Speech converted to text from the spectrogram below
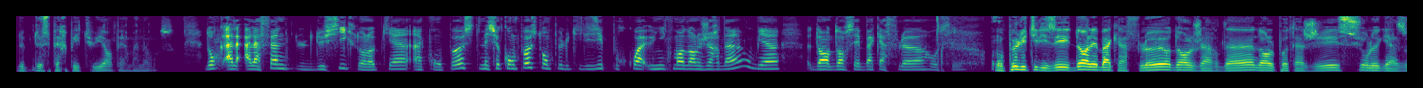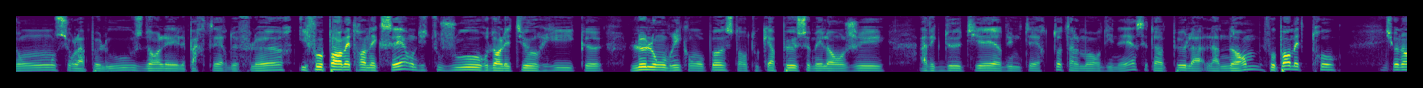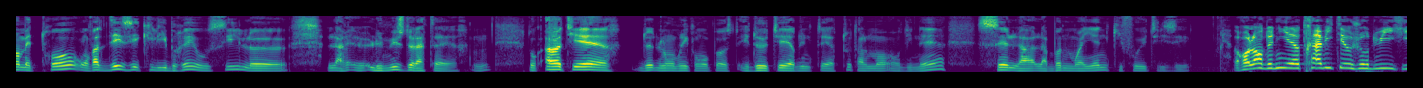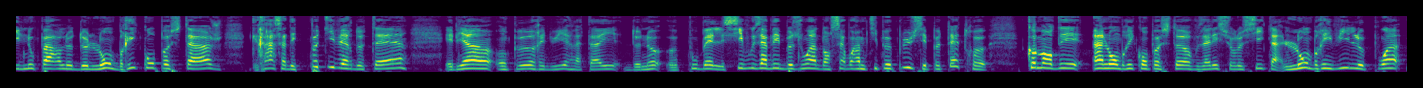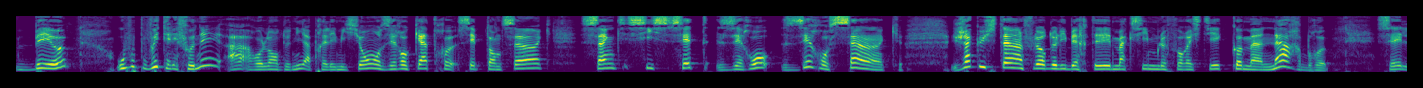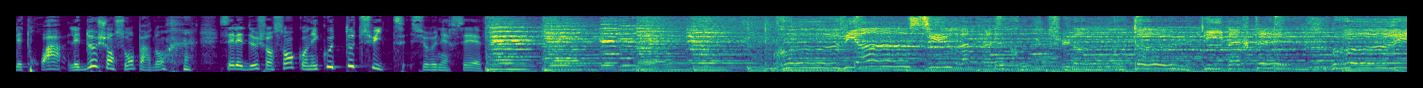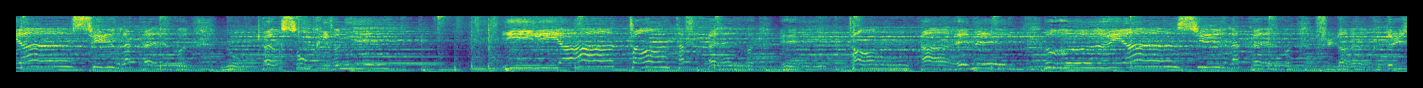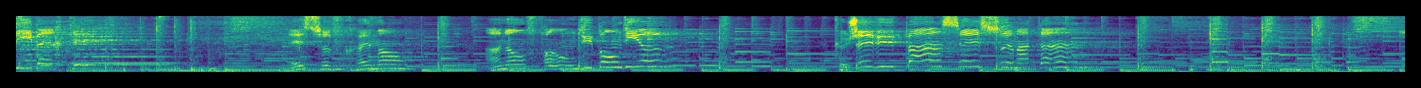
de, de se perpétuer en permanence. Donc à la, à la, fin du cycle, on obtient un compost, mais ce compost, on peut l'utiliser pourquoi? Uniquement dans le jardin ou bien dans, dans ces bacs à fleurs aussi? On peut l'utiliser dans les bacs à fleurs, dans le jardin, dans le potager, sur le gazon, sur la pelouse, dans les, les parterres de fleurs. Il faut pas en mettre en excès. On dit toujours dans les théories que le lombricompost, en tout cas, peut se mélanger avec deux tiers d'une terre totalement ordinaire. C'est un peu la, la norme. Il faut pas en mettre trop. Si on en met trop, on va déséquilibrer aussi le l'humus de la terre. Hmm. Donc un tiers de lombricompost et deux tiers d'une terre totalement ordinaire, c'est la, la bonne moyenne qu'il faut utiliser. Roland Denis est notre invité aujourd'hui. Il nous parle de lombricompostage. Grâce à des petits vers de terre, eh bien, on peut réduire la taille de nos euh, poubelles. Si vous avez besoin d'en savoir un petit peu plus et peut-être euh, commander un lombricomposteur, vous allez sur le site lombriville.be ou vous pouvez téléphoner à Roland Denis après l'émission 04 75 567 005. Jacques Hustin, Fleur de Liberté, Maxime Le Forestier, comme un arbre. C'est les trois, les deux chansons, pardon. C'est les deux chansons qu'on écoute tout de suite sur une RCF. Reviens sur la terre, fleur de liberté. Reviens sont prisonniers. Il y a tant à faire et tant à aimer. Reviens sur la terre, fleur de liberté. Est-ce vraiment un enfant du bon Dieu que j'ai vu passer ce matin?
